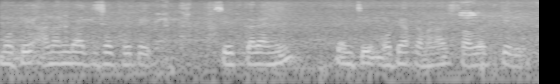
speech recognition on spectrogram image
मोठे आनंदात दिसत होते. शेतकऱ्यांनी त्यांचे मोठ्या प्रमाणात स्वागत केले.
